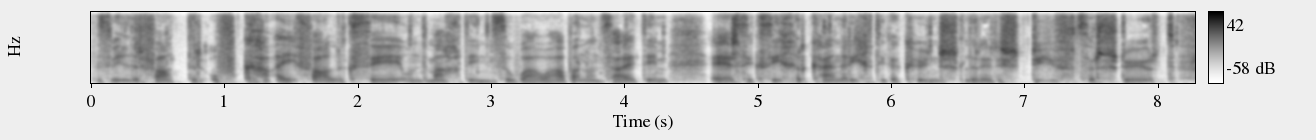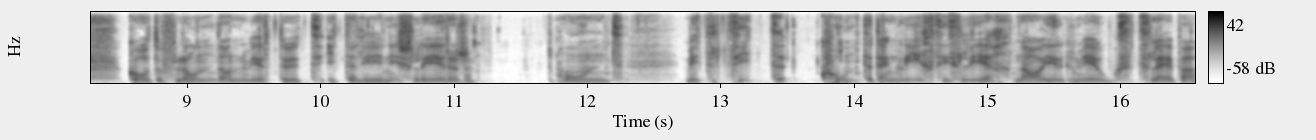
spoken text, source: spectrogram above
Das will der Vater auf keinen Fall sehen und macht ihn so auch ab und sagt ihm, er sei sicher kein richtiger Künstler, er ist tief zerstört, geht auf London, wird dort Italienischlehrer und mit der Zeit kommt er dann gleich sein Licht noch irgendwie auszuleben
